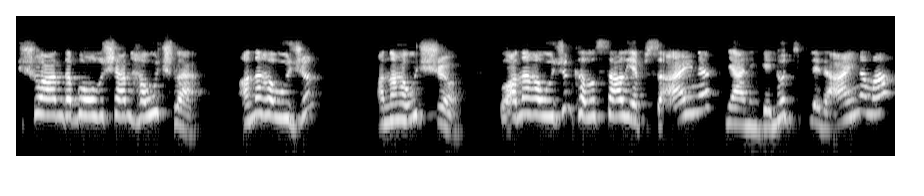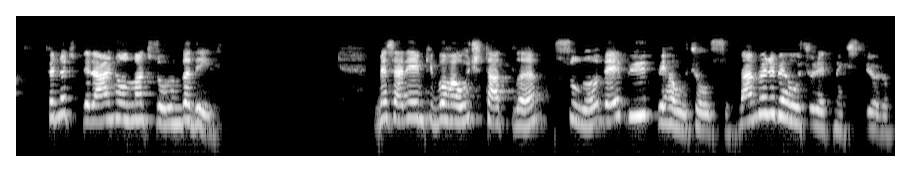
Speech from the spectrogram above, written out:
Şu anda bu oluşan havuçla ana havucun, ana havuç şu. Bu ana havucun kalıtsal yapısı aynı. Yani genotipleri aynı ama fenotipleri aynı olmak zorunda değil. Mesela diyelim ki bu havuç tatlı, sulu ve büyük bir havuç olsun. Ben böyle bir havuç üretmek istiyorum.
